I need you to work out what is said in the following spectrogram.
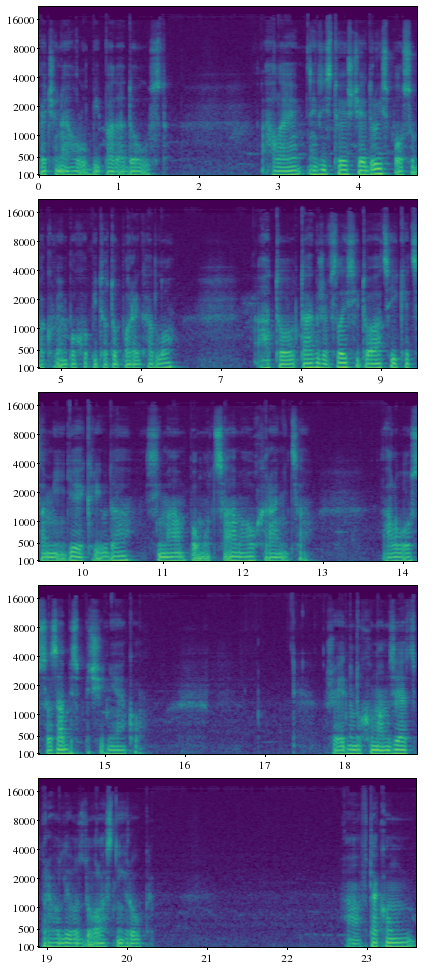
pečené holuby padať do úst. Ale existuje ešte aj druhý spôsob, ako viem pochopiť toto porekadlo. A to tak, že v zlej situácii, keď sa mi deje krivda, si mám pomôcť sám a ochrániť sa. Alebo sa zabezpečiť nejako. Že jednoducho mám vziať spravodlivosť do vlastných rúk. A v takom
